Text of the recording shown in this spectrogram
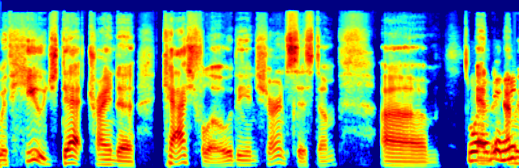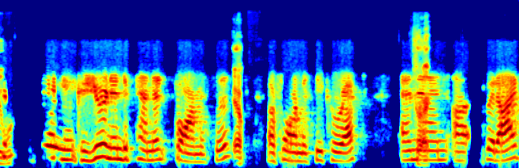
with huge debt trying to cash flow the insurance system. Um, Well, and and I it's mean, because you're an independent pharmacist, Yep. a pharmacy, correct? And Correct. then, uh, but I've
